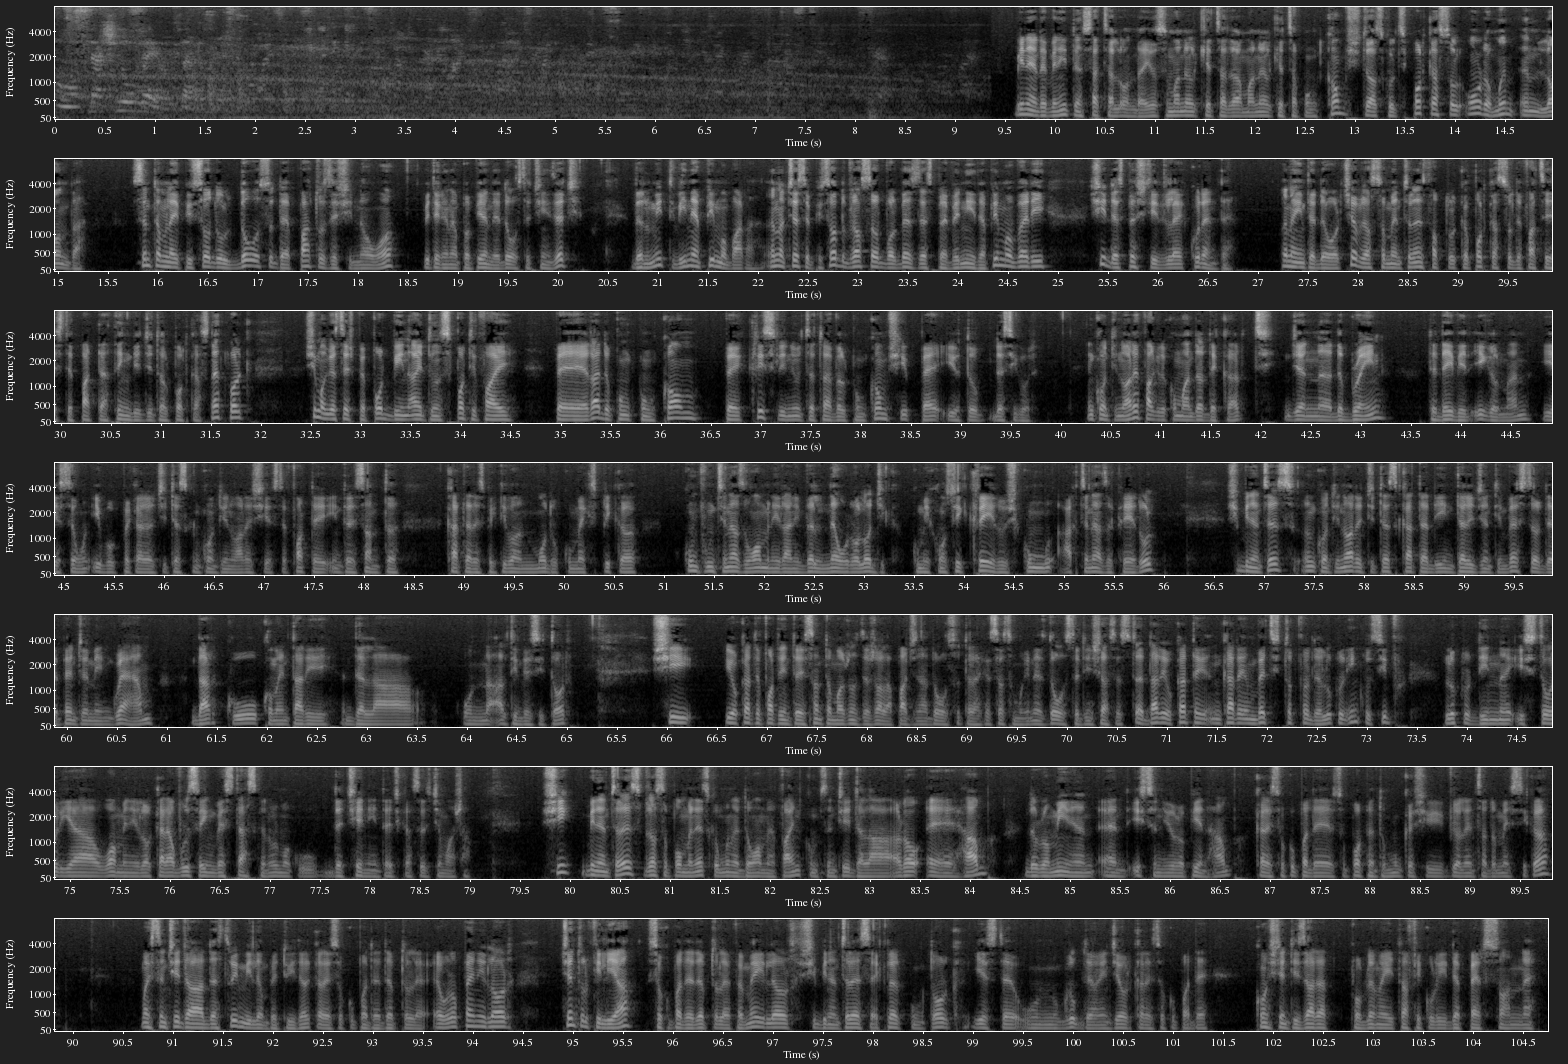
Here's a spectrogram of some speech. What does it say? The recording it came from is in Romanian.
for National Rail Services. Bine ai revenit în stația Londra. Eu sunt Manuel Cheța de la manuelcheța.com și tu asculti podcastul Un român în Londra. Suntem la episodul 249, uite că ne apropiem de 250, denumit Vine primăvara. În acest episod vreau să vorbesc despre venirea primăverii și despre știrile curente. Înainte de orice, vreau să menționez faptul că podcastul de față este partea Think Digital Podcast Network și mă găsești pe Podbean, iTunes, Spotify, pe radio.com, pe chrisliniuțetravel.com și pe YouTube, desigur. În continuare fac recomandări de cărți, gen uh, The Brain, de David Eagleman. Este un e-book pe care îl citesc în continuare și este foarte interesantă cartea respectivă în modul cum explică cum funcționează oamenii la nivel neurologic, cum e construit creierul și cum acționează creierul. Și, bineînțeles, în continuare citesc cartea The Intelligent Investor de Benjamin Graham, dar cu comentarii de la un alt investitor. Și e o carte foarte interesantă, am ajuns deja la pagina 200, dacă să mă gândesc, 200 din 600, dar e o carte în care înveți tot felul de lucruri, inclusiv lucruri din istoria oamenilor care au vrut să investească în urmă cu decenii întregi, ca să zicem așa. Și, bineînțeles, vreau să pomenesc o mână de oameni faini, cum sunt cei de la ROE Hub, The Romanian and Eastern European Hub, care se ocupă de suport pentru muncă și violența domestică. Mai sunt cei de la The 3 Million pe Twitter, care se ocupă de drepturile europenilor. Centrul Filia se ocupă de drepturile femeilor și, bineînțeles, eclair.org este un grup de ONG-uri care se ocupă de conștientizarea problemei traficului de persoane.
